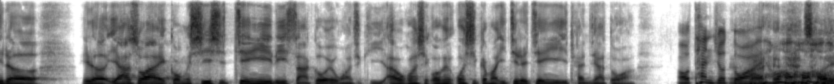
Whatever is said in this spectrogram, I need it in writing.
迄个迄个牙刷的公司是建议你三个月换一支，啊，我是我我是感觉伊即个建议趁诚大。哦，趁就大。所以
